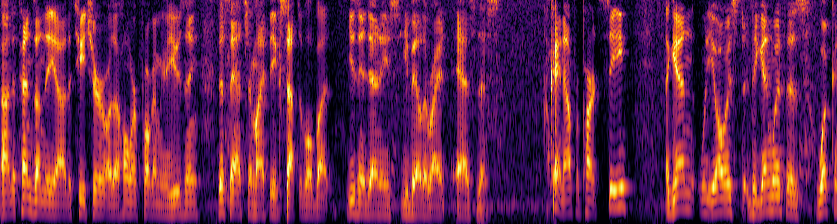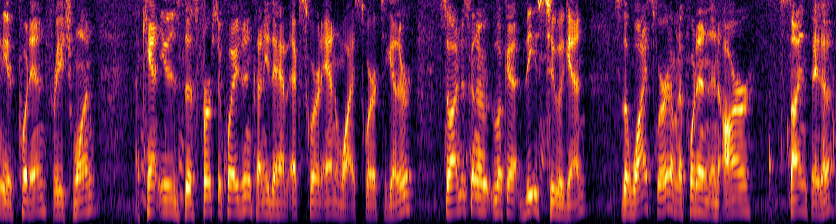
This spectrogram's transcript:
uh, depends on the, uh, the teacher or the homework program you're using. This answer might be acceptable, but using identities, you'd be able to write as this. Okay, now for part C. Again, what you always begin with is what can you put in for each one. I can't use this first equation because I need to have x squared and y squared together. So I'm just going to look at these two again. So the y squared, I'm going to put in an r sine theta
